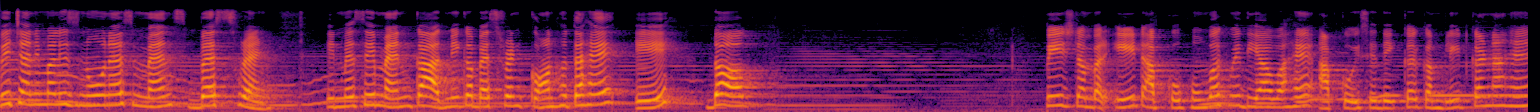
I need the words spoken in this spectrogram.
which animal is known as man's best friend इनमें से मैन का आदमी का बेस्ट फ्रेंड कौन होता है? A dog page number eight आपको होमवर्क में दिया हुआ है। आपको इसे देखकर कंप्लीट करना है।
